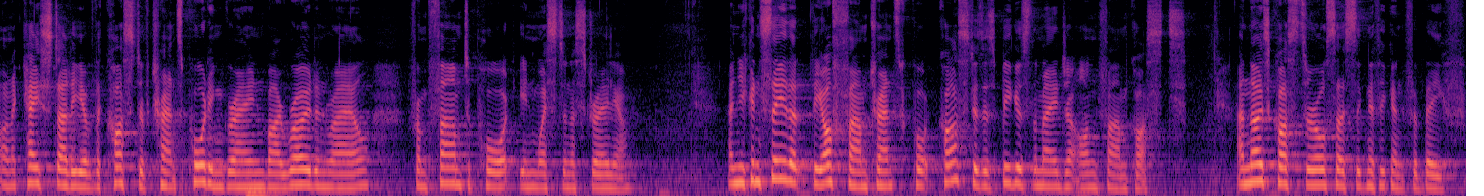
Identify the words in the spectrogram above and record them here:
on a case study of the cost of transporting grain by road and rail from farm to port in Western Australia. And you can see that the off-farm transport cost is as big as the major on-farm costs. And those costs are also significant for beef.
